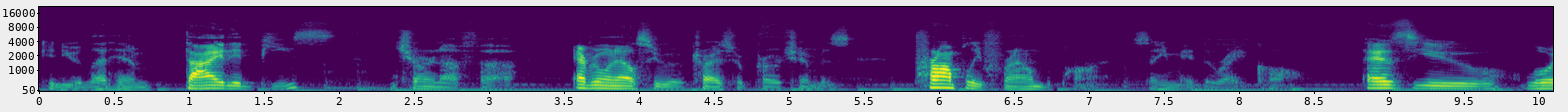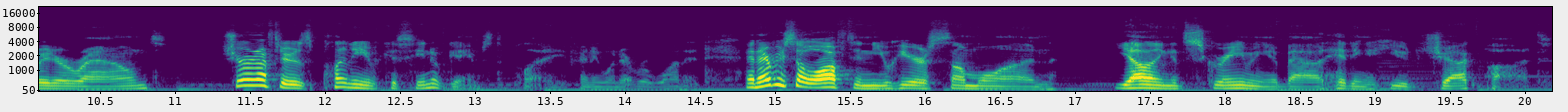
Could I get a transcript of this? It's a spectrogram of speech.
Can you let him dine in peace? And sure enough, uh, everyone else who tries to approach him is promptly frowned upon, so he made the right call. As you loiter around, sure enough, there's plenty of casino games to play if anyone ever wanted. And every so often, you hear someone yelling and screaming about hitting a huge jackpot.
